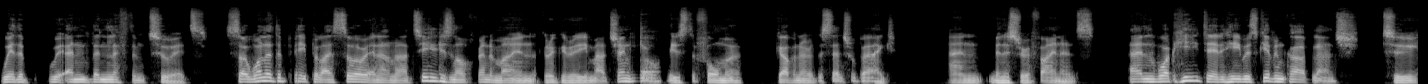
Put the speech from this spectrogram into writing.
with a, and then left them to it. So one of the people I saw in Almaty is an old friend of mine, Grigory Marchenko, who's the former governor of the central bank and minister of finance. And what he did, he was given carte blanche to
